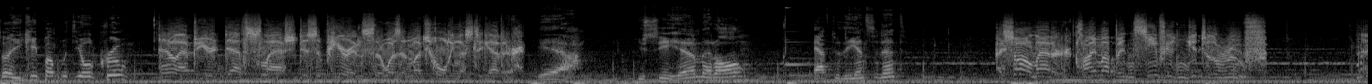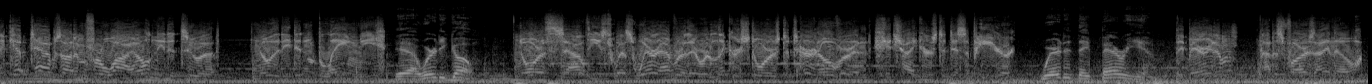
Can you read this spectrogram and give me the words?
So, you keep up with the old crew? Well, after your death slash disappearance, there wasn't much holding us together. Yeah. You see him at all? After the incident? I saw a ladder. Climb up it and see if you can get to the roof. I kept tabs on him for a while. Needed to uh, know that he didn't blame me. Yeah, where'd he go? North, south, east, west, wherever there were liquor stores to turn over and hitchhikers to disappear. Where did they bury him? They buried him? Not as far as I know.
